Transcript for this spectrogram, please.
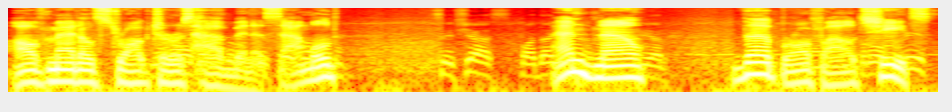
of metal structures have been assembled, and now the profile sheets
